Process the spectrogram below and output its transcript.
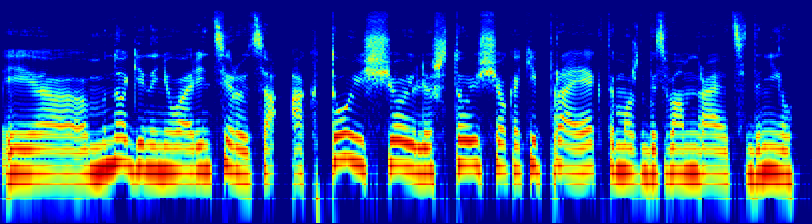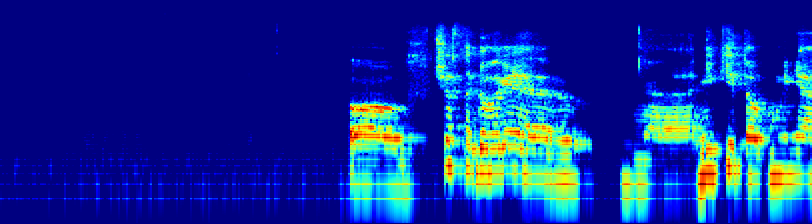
И э, многие на него ориентируются. А кто еще или что еще, какие проекты, может быть, вам нравятся, Данил? Э, честно говоря, э, Никита у меня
